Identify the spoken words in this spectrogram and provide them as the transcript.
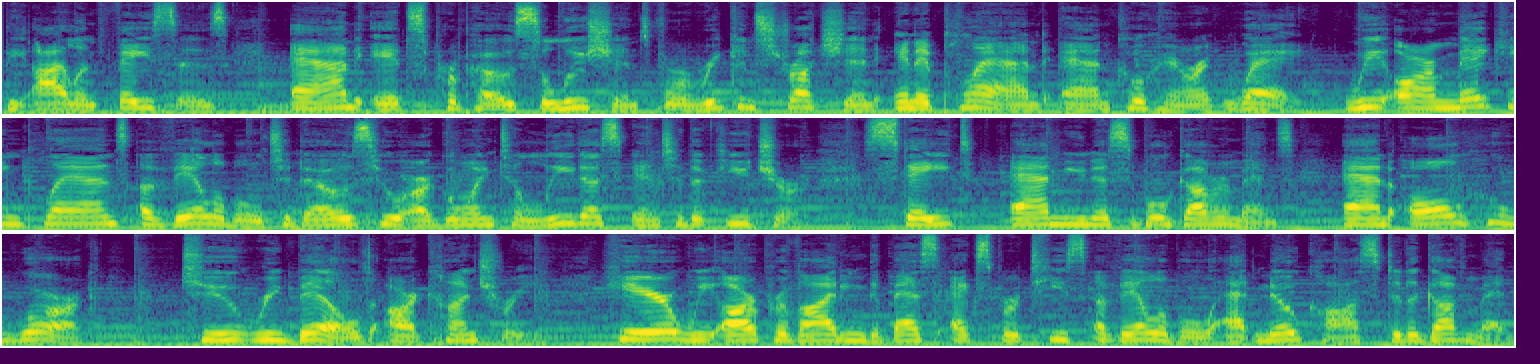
the island faces and its proposed solutions for reconstruction in a planned and coherent way. We are making plans available to those who are going to lead us into the future, state and municipal governments, and all who work to rebuild our country. Here, we are providing the best expertise available at no cost to the government,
